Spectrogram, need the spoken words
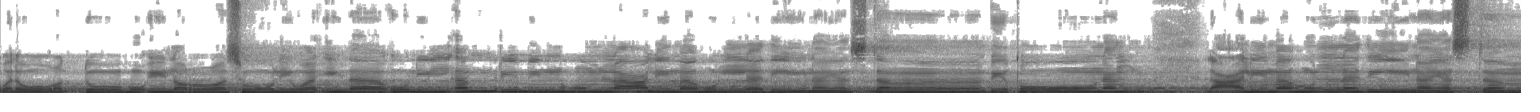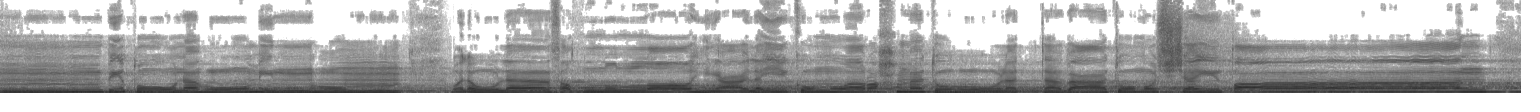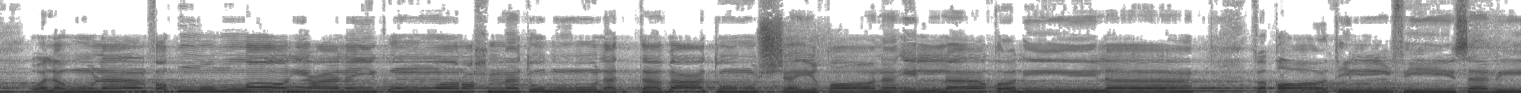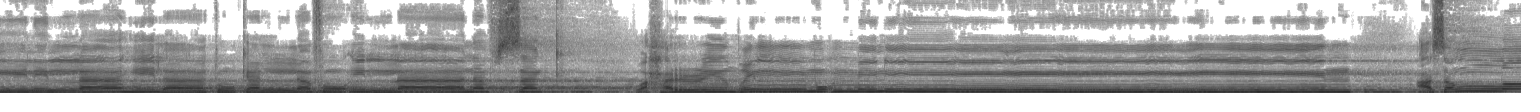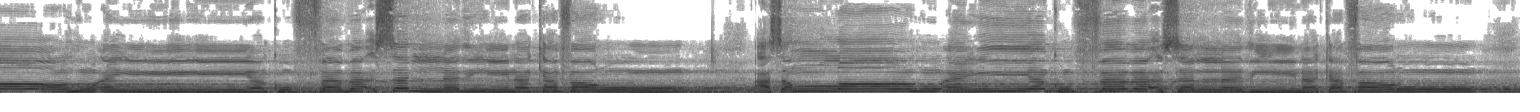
ولو ردوه إلى الرسول وإلى أولي الأمر منهم لعلمه الذين يستنبطونه لعلمه الذين يستنبطونه منهم ولولا فضل الله عليكم ورحمته لاتبعتم الشيطان. ولولا فضل الله عليكم ورحمته لاتبعتم الشيطان إلا قليلاً. فقاتل في سبيل الله لا تكلف إلا نفسك. وحرض المؤمنين. عسى الله أن يكف بأس الذين كفروا. عسى الله أن يكف بأس الذين كفروا.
